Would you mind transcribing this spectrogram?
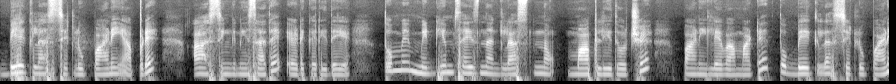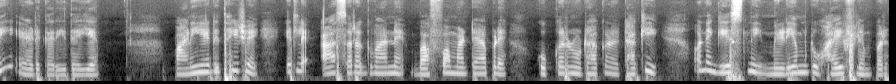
બે ગ્લાસ જેટલું પાણી આપણે આ સિંગની સાથે એડ કરી દઈએ. તો મેં મીડિયમ સાઇઝના ગ્લાસનો માપ લીધો છે પાણી લેવા માટે. તો બે ગ્લાસ જેટલું પાણી એડ કરી દઈએ. પાણી એડ થઈ જાય એટલે આ સરગવાને બાફવા માટે આપણે કુકરનું ઢાંકણ ઢાંકી અને ગેસની મીડિયમ ટુ હાઈ ફ્લેમ પર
